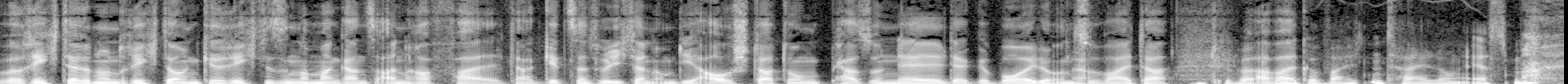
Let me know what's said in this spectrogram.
Richterinnen und Richter und Gerichte sind nochmal ein ganz anderer Fall. Da geht es natürlich dann um die Ausstattung, personell der Gebäude und ja. so weiter. Und über Aber Gewaltenteilung erstmal.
